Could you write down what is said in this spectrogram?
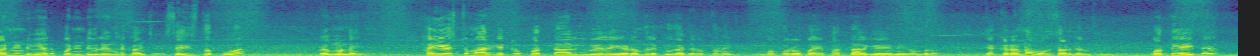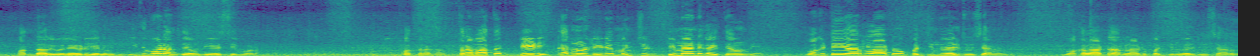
పన్నెండు వేలు పన్నెండు వేల ఐదు వందల కాంచి సైజు తక్కువ రంగు ఉన్నాయి. హైయెస్ట్ మార్కెట్లు పద్నాలుగు వేల ఏడు వందలు ఎక్కువగా జరుగుతున్నాయి. ఇంకొక రూపాయి పద్నాలుగు ఎనిమిది వందలు ఎక్కడన్నా ఒకసారి జరుగుతుంది. కొత్తవి అయితే పద్నాలుగు వేల ఏడు ఎనిమిది. ఇది కూడా అంతే ఉంది ఏసీ కూడా. కొత్త రకం తర్వాత డీడీ కర్నూలు డీడీ మంచి డిమాండ్గా అయితే ఉంది. ఒకటి అరలాటు పద్దెనిమిది వేలు చూశానండి. ఒక లాటు అరలాటు పద్దెనిమిది వేలు చూశాను.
